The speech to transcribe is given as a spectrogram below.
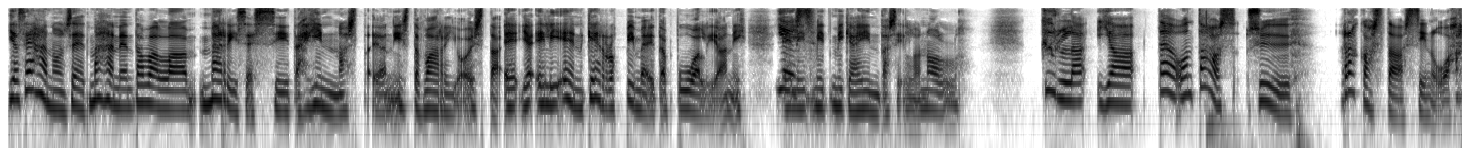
Ja sehän on se, että mä en tavallaan märise siitä hinnasta ja niistä varjoista. E- ja, eli en kerro pimeitä puoliani, yes. eli mikä hinta silloin on ollut. Kyllä, ja tämä on taas syy rakastaa sinua.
